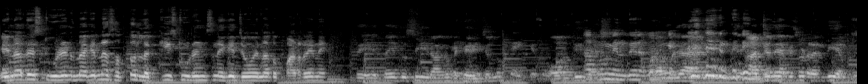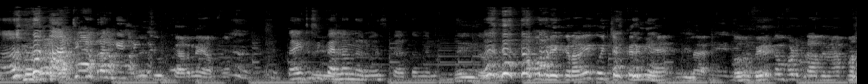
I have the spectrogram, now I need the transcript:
ਇਹਨਾਂ ਦੇ ਸਟੂਡੈਂਟਸ ਮੈਂ ਕਹਿੰਦਾ ਸਭ ਤੋਂ ਲੱਕੀ ਸਟੂਡੈਂਟਸ ਨੇ ਕਿ ਜੋ ਇਹਨਾਂ ਤੋਂ ਪੜ ਰਹੇ ਨੇ ਤੇ ਇਦਾਂ ਹੀ ਤੁਸੀਂ ਰੰਗ ਬਖੇਰੀ ਚੱਲੋ ਔਰ ਦੀ ਆਪਾਂ ਮਿਲਦੇ ਰਹਾਂਗੇ ਬੜਾ ਮਜ਼ਾ ਅੱਜ ਦੇ ਐਪੀਸੋਡ ਰਹਿੰਦੀ ਆਪਾਂ ਅੱਜ ਕਰਾਂਗੇ ਸ਼ੂਟ ਕਰ ਰਹੇ ਆਪਾਂ ਤਾਂ ਤੁਸੀਂ ਪਹਿਲਾਂ ਨਰਵਸ ਕਰਤਾ ਮੈਨੂੰ ਨਹੀਂ ਨਰਵਸ ਆਪਾਂ ਬ੍ਰੇਕ ਕਰਾਂਗੇ ਕੋਈ ਚੱਕਰ ਨਹੀਂ ਹੈ ਤੁਹਾਨੂੰ ਫੇਰ ਕੰਫਰਟ ਕਰਾ ਦੇਣਾ ਆਪਾਂ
